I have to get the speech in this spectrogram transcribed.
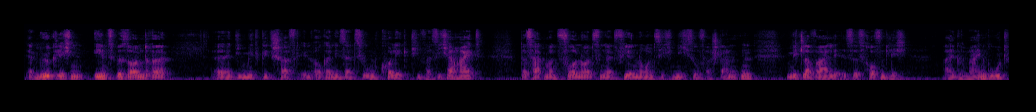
ermöglichen, insbesondere äh, die Mitgliedschaft in Organisationen kollektiver Sicherheit. Das hat man vor 1994 nicht so verstanden. Mittlerweile ist es hoffentlich allgemeingut.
